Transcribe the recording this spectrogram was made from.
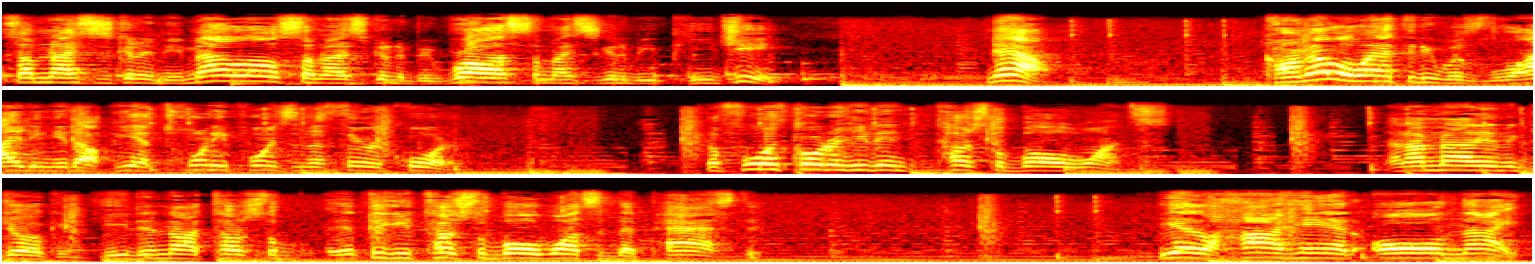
Some nights it's going to be Melo, some nights it's going to be Russ, some nights it's going to be PG. Now, Carmelo Anthony was lighting it up. He had 20 points in the third quarter. The fourth quarter, he didn't touch the ball once. And I'm not even joking. He did not touch the I think he touched the ball once and then passed it. He had a hot hand all night.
